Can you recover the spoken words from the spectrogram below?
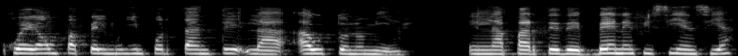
juega un papel muy importante la autonomía. En la parte de beneficencia,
